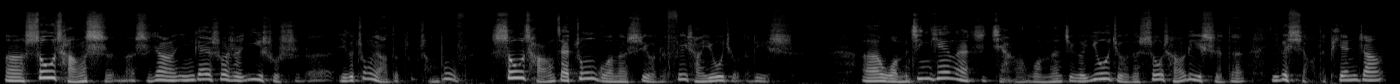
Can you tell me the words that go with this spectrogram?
呃，收藏史呢实际上应该说是艺术史的一个重要的组成部分。收藏在中国呢是有着非常悠久的历史，呃，我们今天呢是讲我们这个悠久的收藏历史的一个小的篇章，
